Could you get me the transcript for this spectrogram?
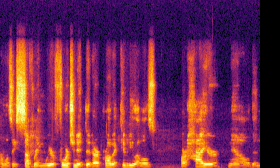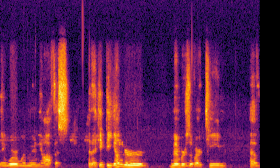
I won't say suffering. We are fortunate that our productivity levels are higher now than they were when we were in the office. And I think the younger members of our team have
